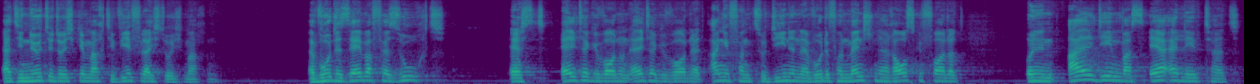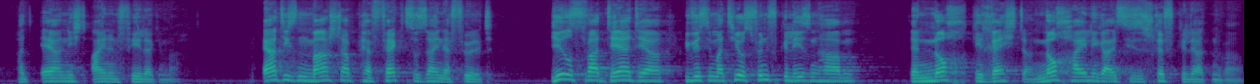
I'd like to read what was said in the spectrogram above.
Er hat die Nöte durchgemacht, die wir vielleicht durchmachen. Er wurde selber versucht, er ist älter geworden und älter geworden, er hat angefangen zu dienen, er wurde von Menschen herausgefordert und in all dem, was er erlebt hat, hat er nicht einen Fehler gemacht. Er hat diesen Maßstab perfekt zu sein erfüllt. Jesus war der, der, wie wir es in Matthäus 5 gelesen haben, der noch gerechter, noch heiliger als diese Schriftgelehrten war.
